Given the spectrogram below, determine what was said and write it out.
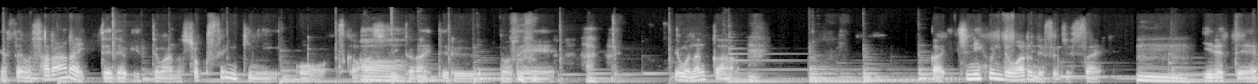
や、でも皿洗いってで言っても、あの食洗機にを使わせていただいてるので、はいはい。でもなんか、なんか1、2分で終わるんですよ、実際。うん。入れて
